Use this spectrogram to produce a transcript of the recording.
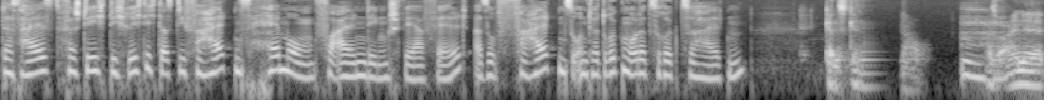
Das heißt, verstehe ich dich richtig, dass die Verhaltenshemmung vor allen Dingen schwer fällt, also Verhalten zu unterdrücken oder zurückzuhalten? Ganz genau. Mhm. Also eine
